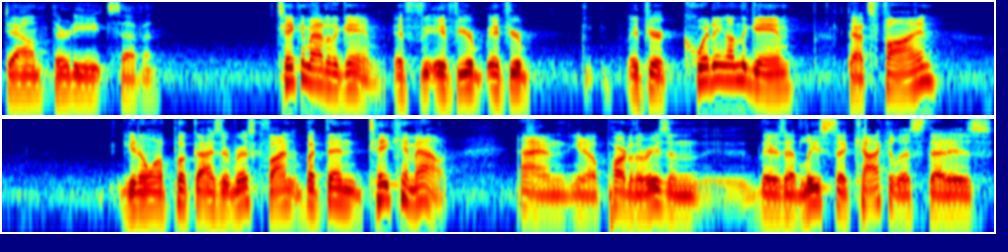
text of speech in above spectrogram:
down thirty-eight-seven. take him out of the game. If if you're if you're if you're quitting on the game, that's fine. You don't want to put guys at risk, fine. But then take him out. And you know, part of the reason there's at least a calculus that is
